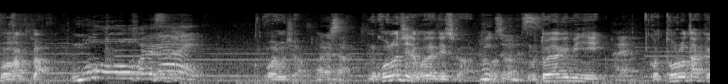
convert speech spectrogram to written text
分かった。もう早いですはねい。終わりました。わかりました。もうこの時点で答えていいですか、もちろんです。もうドヤ気味にはい。これトロタク。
